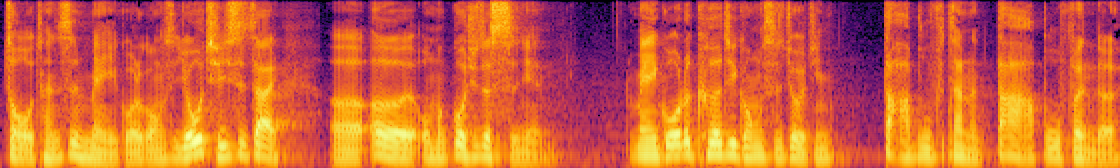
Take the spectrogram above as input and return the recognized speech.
走成是美国的公司，尤其是在呃二我们过去这十年，美国的科技公司就已经大部分占了大部分的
